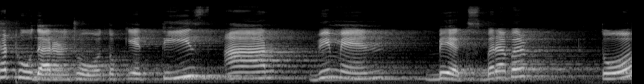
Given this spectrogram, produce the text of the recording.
છઠ્ઠું ઉદાહરણ જુઓ તો કે ધીઝ આર વિમેન બેગ્સ બરાબર? તો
